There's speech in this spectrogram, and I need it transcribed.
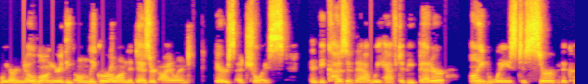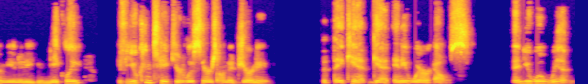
We are no longer the only girl on the desert island there's a choice. And because of that, we have to be better, find ways to serve the community uniquely. If you can take your listeners on a journey that they can't get anywhere else, then you will win.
